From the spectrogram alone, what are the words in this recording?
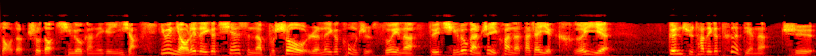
早的受到禽流感的一个影响。因为鸟类的一个迁徙呢，不受人的一个控制，所以呢，对于禽流感这一块呢，大家也可以根据它的一个特点呢，去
